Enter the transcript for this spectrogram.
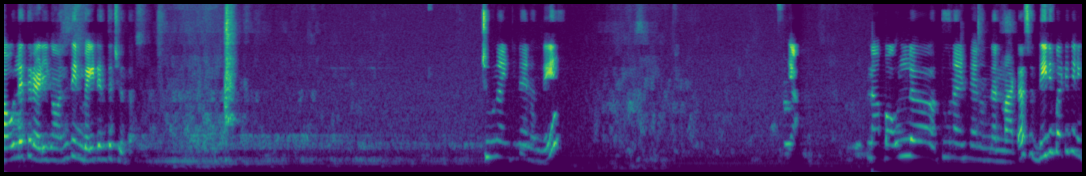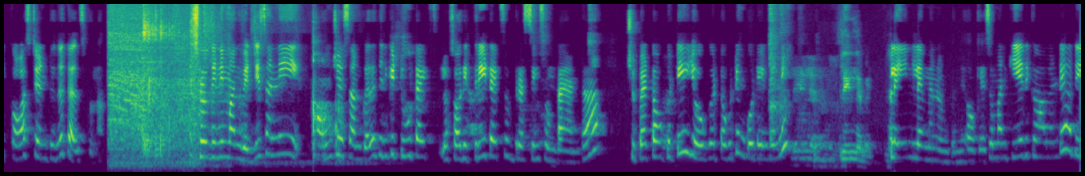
బౌల్ అయితే రెడీగా ఉంది. దీని వెయిట్ ఎంత చూద్దాం. టూ నైన్టీ నైన్ ఉంది. నా బౌల్ టూ నైన్టీ నైన్ ఉందన్నమాట. సో దీన్ని బట్టి దీనికి కాస్ట్ ఎంత ఉందో తెలుసుకుందాం. సో దీన్ని మన వెజ్జెస్ అన్ని కౌంట్ చేసాం కదా దీనికి two types sorry three types of dressings ఉంటాయంట. చుపెటా ఒకటి యోగట్ ఒకటి ఇంకోటి ఏంటండి? లెమన్ ప్లెయిన్ లెమన్ ఉంటుంది. ఓకే సో మనకి ఏది కావాలంటే అది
